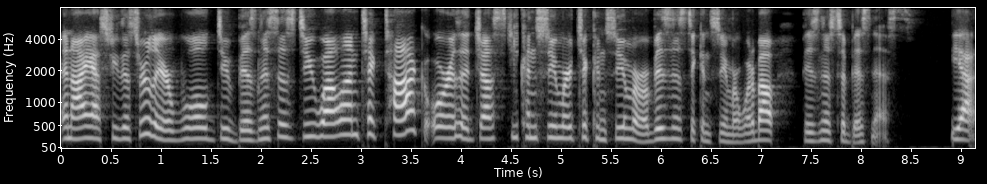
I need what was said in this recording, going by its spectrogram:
and I asked you this earlier, will do businesses do well on TikTok or is it just consumer to consumer or business to consumer? What about business to business? Yeah,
